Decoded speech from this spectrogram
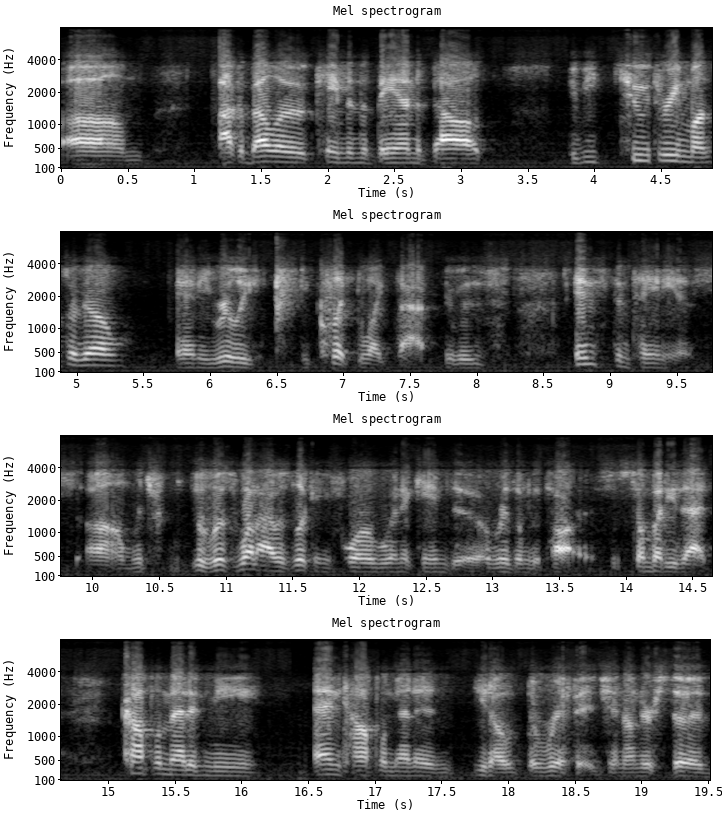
Um, Acapella came in the band about maybe two, three months ago, and he really he clicked like that. It was instantaneous, um, which was what I was looking for when it came to a rhythm guitarist. So somebody that complimented me and complimented, you know, the riffage and understood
